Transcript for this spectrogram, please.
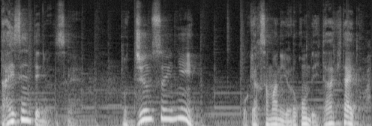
大前提にはですねもう純粋にお客様に喜んでいただきたいとか、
